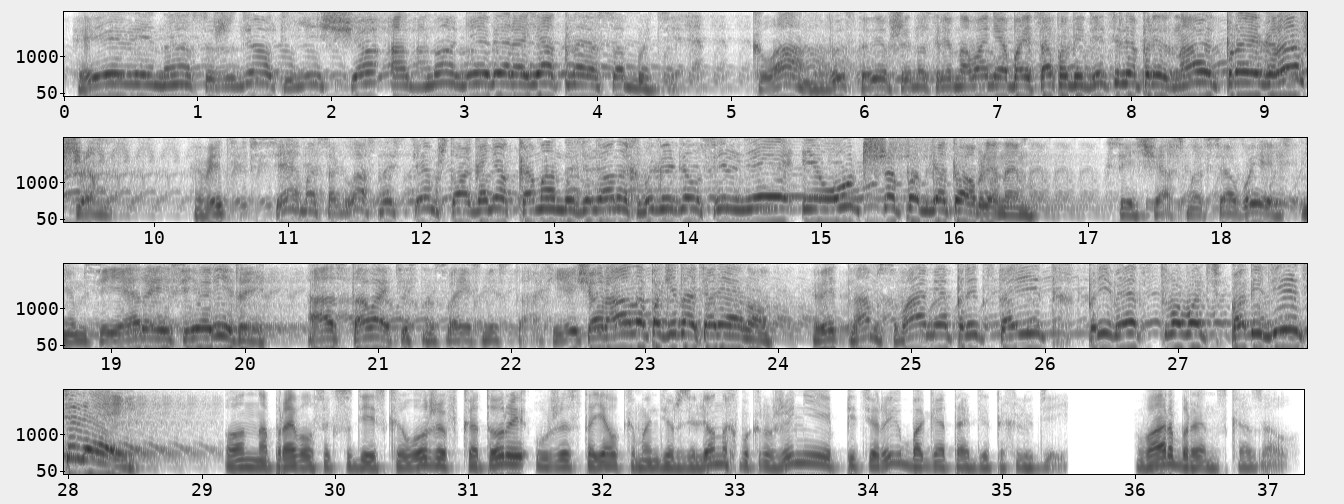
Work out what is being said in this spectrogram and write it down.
Или нас ждет еще одно невероятное событие? Клан, выставивший на соревнования бойца-победителя, признают проигравшим? Ведь все мы согласны с тем, что огонек команды «Зеленых» выглядел сильнее и лучше подготовленным. Сейчас мы все выясним, Сиеры и Сиериты. Оставайтесь на своих местах. Еще рано покидать арену, ведь нам с вами предстоит приветствовать победителей!» Он направился к судейской ложе, в которой уже стоял командир «Зеленых» в окружении пятерых богато одетых людей. Варбрен сказал.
